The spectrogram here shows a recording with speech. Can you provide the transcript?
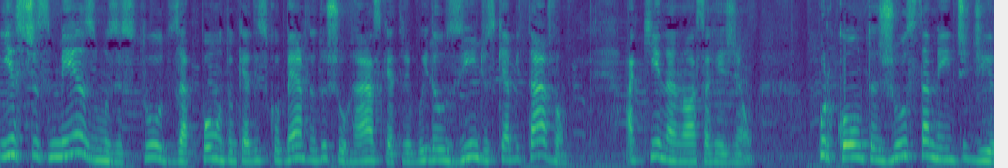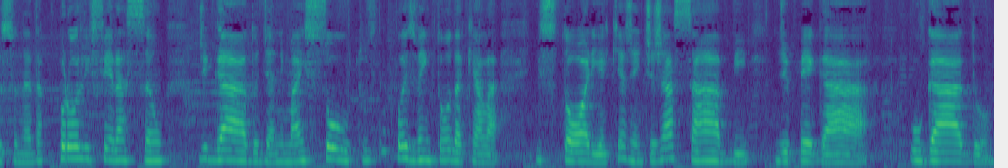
E estes mesmos estudos apontam que a descoberta do churrasco é atribuída aos índios que habitavam aqui na nossa região, por conta justamente disso, né, da proliferação de gado, de animais soltos. Depois vem toda aquela história que a gente já sabe de pegar o gado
